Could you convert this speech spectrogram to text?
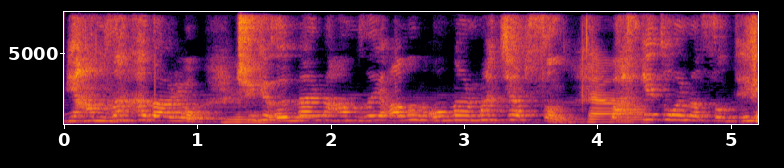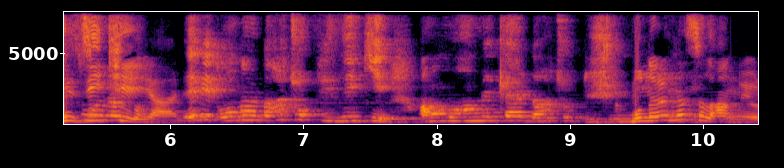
Bir Hamza kadar yok. Hmm. Çünkü Ömer'le Hamza'yı alın onlar maç yapsın. Ha. Basket oynasın, tenis Fiziki oynasın. yani. Evet onlar daha çok fiziki ama Muhammedler daha çok düşünüyor. Bunları nasıl anlıyoruz?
